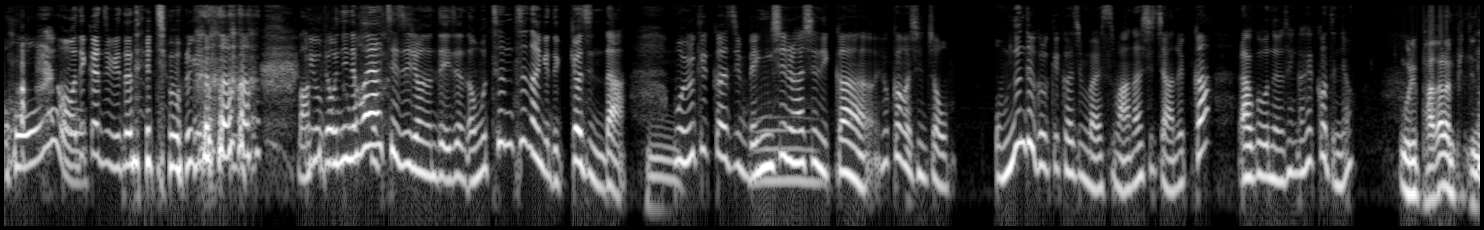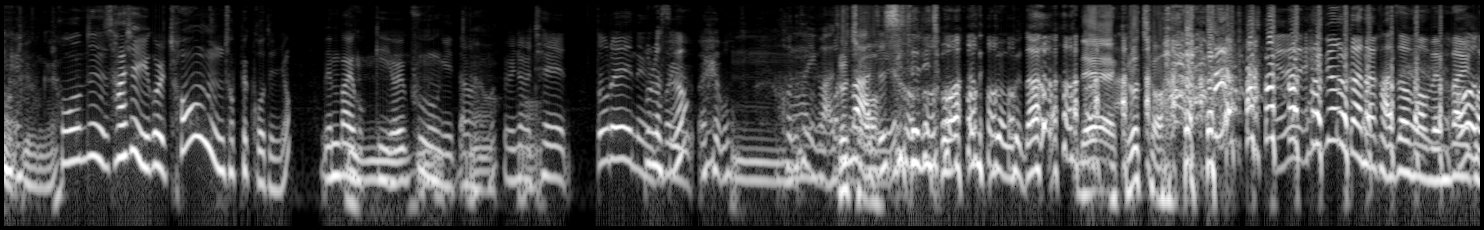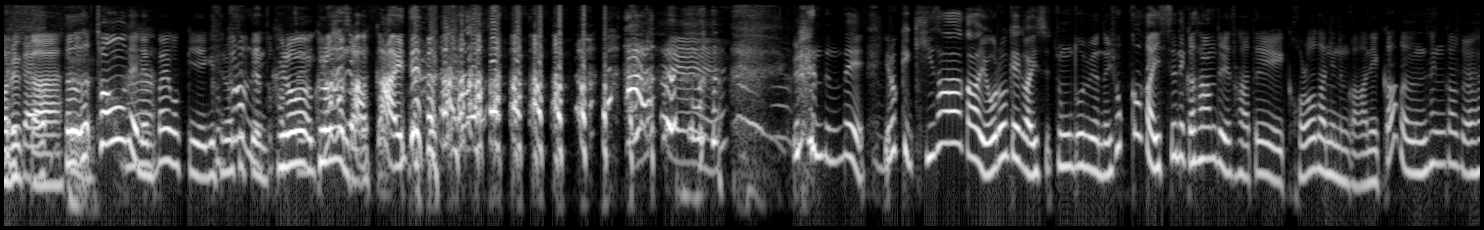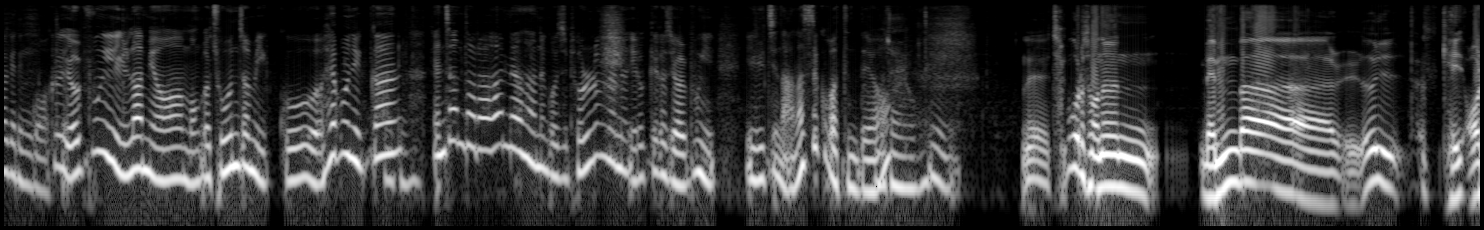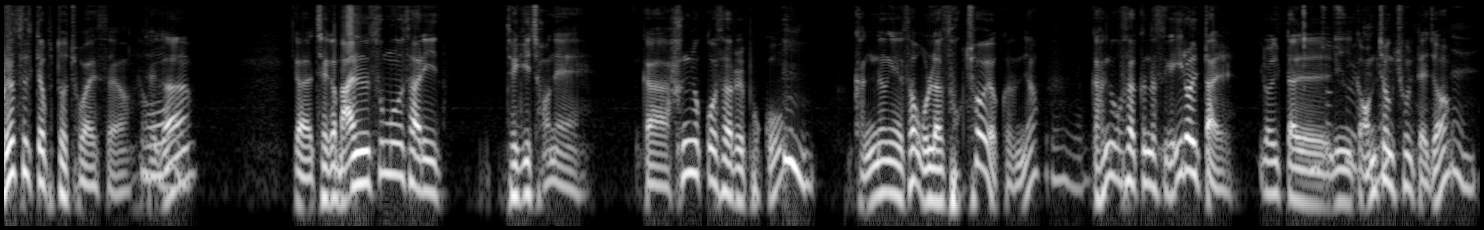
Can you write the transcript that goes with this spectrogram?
오. 어디까지 믿어야 될지 모르겠어요. 그리고 본인의 허약 체질이었는데 이제 너무 튼튼하게 느껴진다. 음. 뭐 이렇게까지 맹신을 음. 하시니까 효과가 진짜 없, 없는데 그렇게까지 말씀 안 하시지 않을까라고는 생각했거든요. 우리 바가람 PD는 네. 어떻게 생각해요? 저는 사실 이걸 처음 접했거든요. 맨발 걷기 음, 열풍이다라는 음, 거. 왜냐면 어. 제 또래는 몰랐어요? 거의 뭐 음. 건- 아, 이거 아줌마 그렇죠. 아저씨들이 좋아하는 거구나. 네, 그렇죠. 해변가나 가서 뭐 맨발 어, 걸을까. 그러니까요. 저 처음에 아, 맨발 걷기 얘기 들었을 또 그런. 그런 알았어요. 아까 아이템. 그랬는데 이렇게 기사가 여러 개가 있을 정도면 효과가 있으니까 사람들이 다들 걸어 다니는 거 아닐까라는 생각을 하게 된 것 같아요. 그리고 열풍이 일라면 뭔가 좋은 점이 있고 해보니까 맞아요. 괜찮더라 하면 하는 거지 별로면은 이렇게까지 열풍이 일진 않았을 것 같은데요. 맞아요. 음. 네, 참고로 저는 맨발을 개- 어렸을 때부터 좋아했어요. 제가 그러니까 제가 만 스무 살이 되기 전에 그러니까 학력고사를 보고 음. 강릉에서 올라 속초였거든요. 음. 그러니까 학력고사 끝났으니까 1월 달, 1월 엄청 추울 달이니까. 엄청 추울 때죠. 네.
